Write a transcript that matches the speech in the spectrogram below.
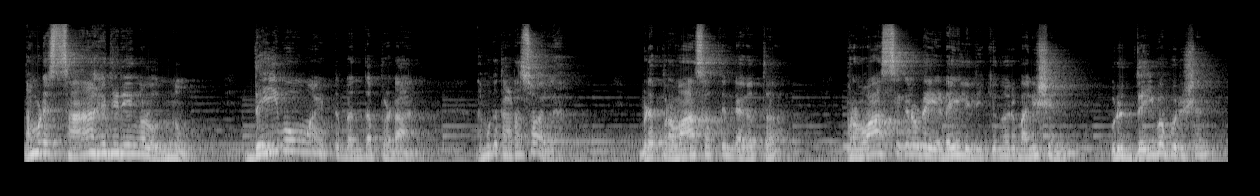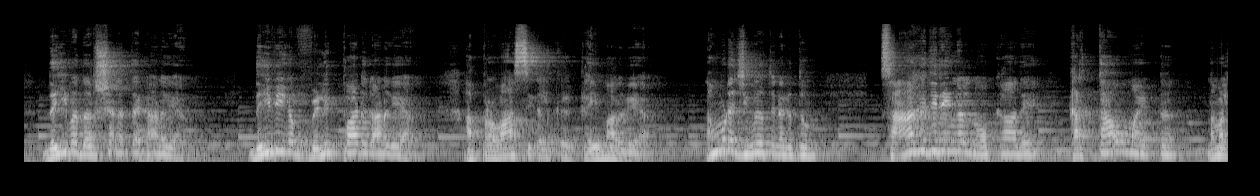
നമ്മുടെ സാഹചര്യങ്ങളൊന്നും ദൈവവുമായിട്ട് ബന്ധപ്പെടാൻ നമുക്ക് തടസ്സമല്ല. ഇവിടെ പ്രവാസത്തിന്റെ അകത്ത് പ്രവാസികളുടെ ഇടയിലിരിക്കുന്ന ഒരു മനുഷ്യൻ ഒരു ദൈവപുരുഷൻ ദൈവദർശനത്തെ കാണുകയാണ്. ദൈവിക വെളിപ്പാട് കാണുകയാണ്. ആ പ്രവാസികൾക്ക് കൈമാറുകയാണ്. നമ്മുടെ ജീവിതത്തിനകത്തും സാഹചര്യങ്ങൾ നോക്കാതെ കർത്താവുമായിട്ട് നമ്മൾ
